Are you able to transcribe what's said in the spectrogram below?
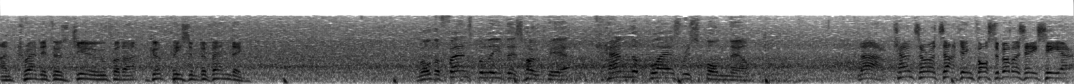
And credit is due for that good piece of defending. Well, the fans believe there's hope here. Can the players respond now? Now, counter-attacking possibilities here.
